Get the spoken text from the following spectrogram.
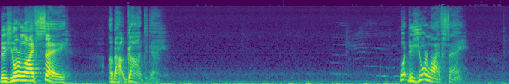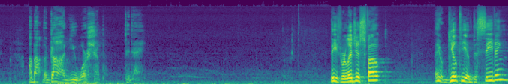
does your life say about God today? What does your life say about the God you worship today? These religious folk, they were guilty of deceiving,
